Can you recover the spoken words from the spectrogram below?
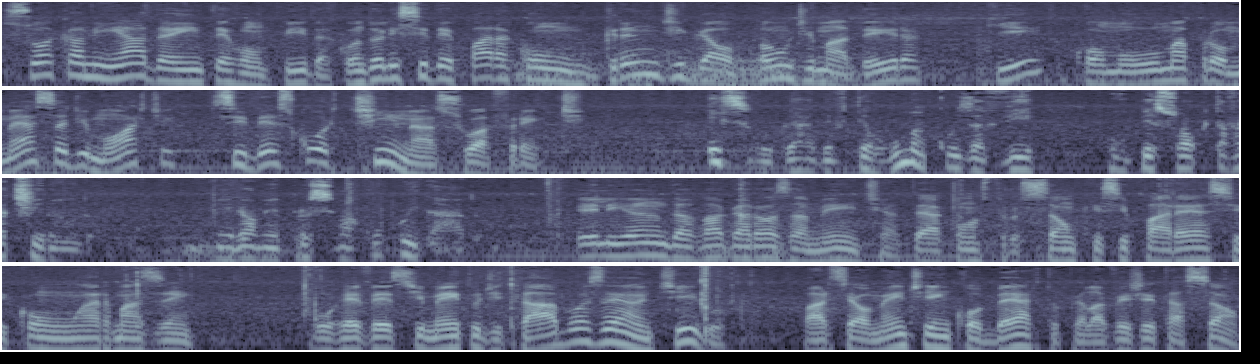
Sua caminhada é interrompida quando ele se depara com um grande galpão de madeira que, como uma promessa de morte, se descortina à sua frente. Esse lugar deve ter alguma coisa a ver com o pessoal que estava atirando. Melhor me aproximar com cuidado. Ele anda vagarosamente até a construção que se parece com um armazém. O revestimento de tábuas é antigo, parcialmente encoberto pela vegetação,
